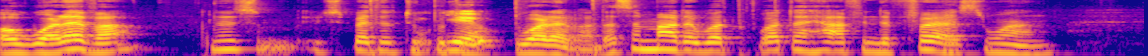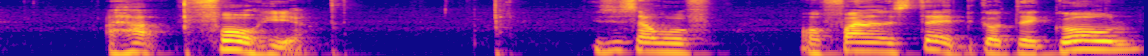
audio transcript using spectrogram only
or whatever. It's, it's better to put Yeah. whatever. Doesn't matter what what I have in the first one. I have four here. This is our our final state because the goal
